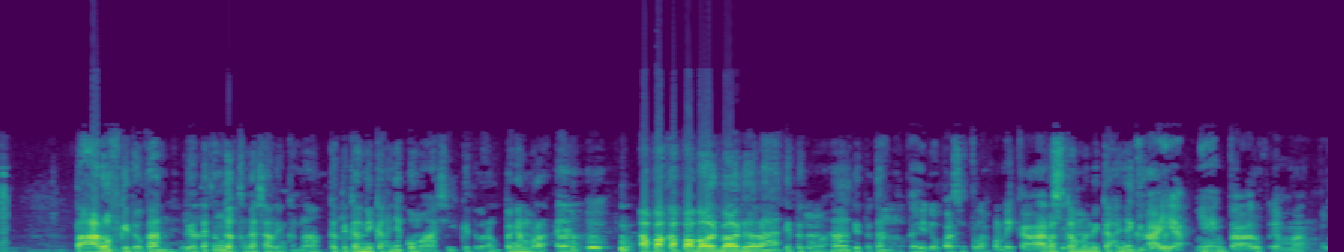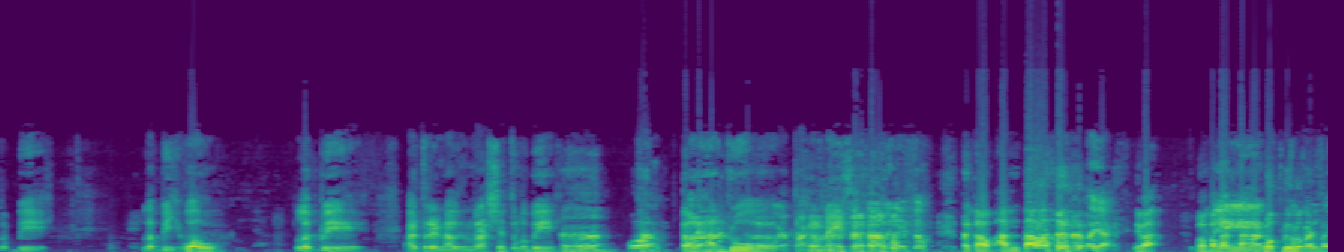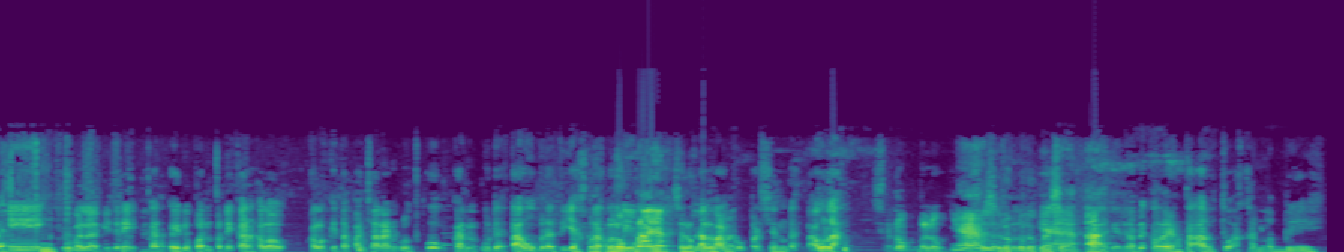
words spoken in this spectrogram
taaruf gitu kan dia teh kan nggak nggak saling kenal. Ketika nikahnya kumaha sih gitu orang pengen merayang apakah pabaud-baud heula gitu kumaha gitu kan? Kehidupan setelah pernikahan pas sih, ke menikahnya gitu kan? Kayaknya yang taruh emang lebih lebih wow lebih adrenalin rushnya tuh lebih Heeh. Wah, tole aduh etang naik sekali itu tekap antal. apa ya ya Pak, Bapak kan Ini taruh dulu kan ini kembali lagi jadi kan kehidupan pernikahan kalau kalau kita pacaran dulu tuh kan udah tahu berarti ya kurang lebih ya, seluk belukna. 80% udah tahu lah Seluk beluknya. Seluk belukna si Eta gitu. Tapi kalau yang ta'aruf tuh akan lebih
